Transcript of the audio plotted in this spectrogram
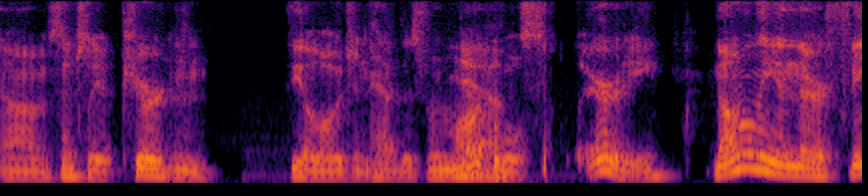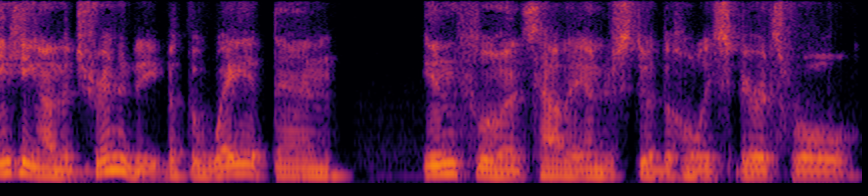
um, essentially a Puritan theologian, had this remarkable yeah. similarity, not only in their thinking on the Trinity, but the way it then influenced how they understood the Holy Spirit's role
